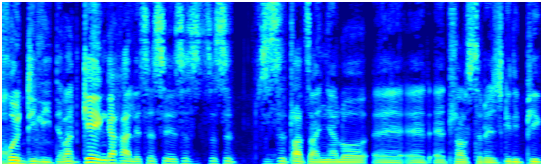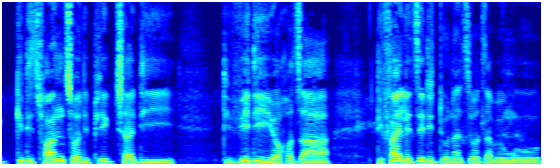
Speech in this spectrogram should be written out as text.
go delete but ke eng ka gale se se se tlatsang yalo cloud storage ke di ke ditshwantsho di picture di di video kgotsa file tse di tona tse o tlabeng o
